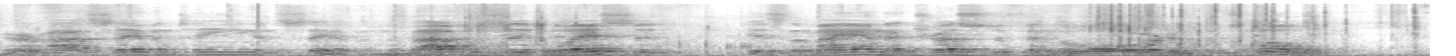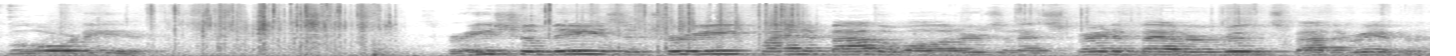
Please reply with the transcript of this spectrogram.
Jeremiah 17 and 7. The Bible says, Blessed is the man that trusteth in the Lord, and whose hope the Lord is. For he shall be as a tree planted by the waters, and that spreadeth out her roots by the river,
